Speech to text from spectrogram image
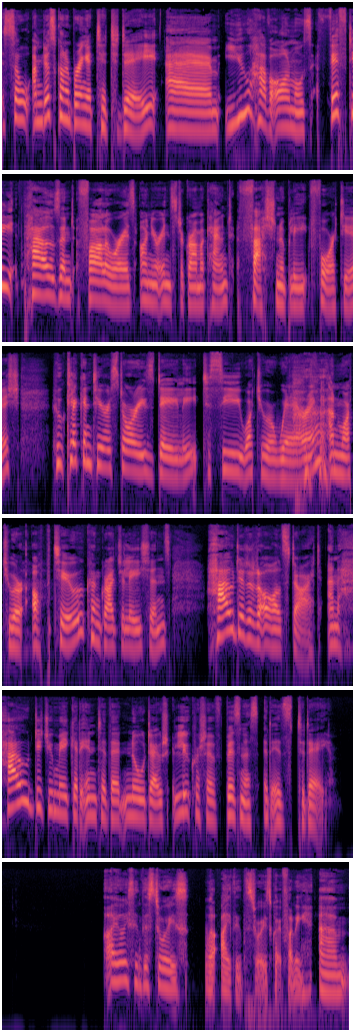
so I'm just going to bring it to today. Um, you have almost 50,000 followers on your Instagram account, fashionably 40ish, who click into your stories daily to see what you are wearing and what you are up to. Congratulations. How did it all start and how did you make it into the no doubt lucrative business it is today? I always think the story's well, I think the story is quite funny um,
